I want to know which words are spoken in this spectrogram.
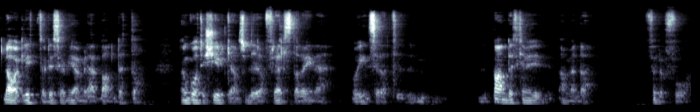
lagligt och det ska de göra med det här bandet då. De går till kyrkan så blir de frälsta där inne och inser att bandet kan vi använda för att få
